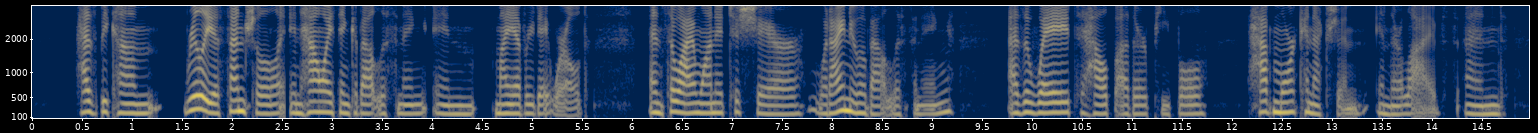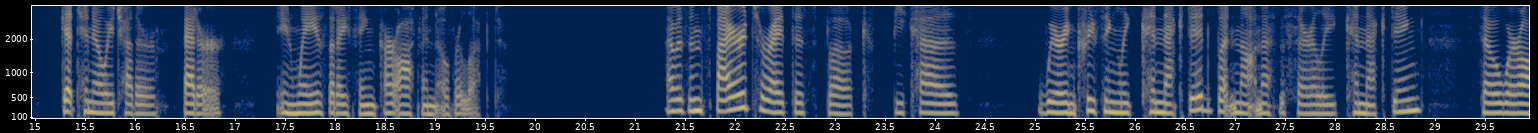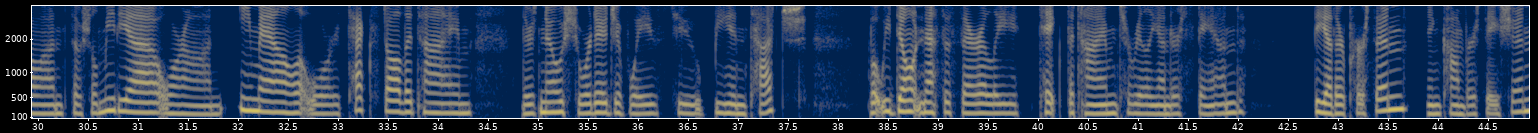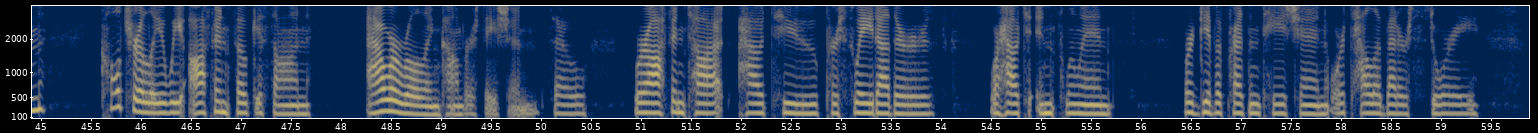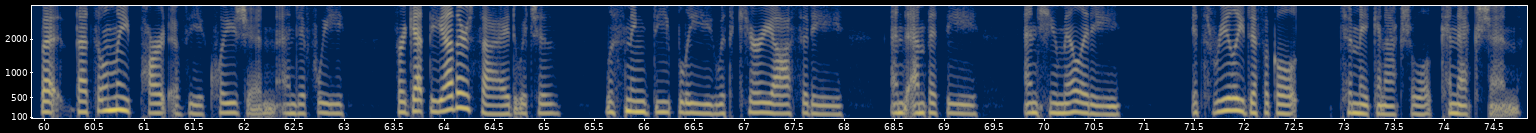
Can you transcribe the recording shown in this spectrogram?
has become really essential in how I think about listening in my everyday world. And so I wanted to share what I knew about listening as a way to help other people have more connection in their lives and get to know each other better in ways that I think are often overlooked. I was inspired to write this book because we're increasingly connected, but not necessarily connecting. So we're all on social media or on email or text all the time. There's no shortage of ways to be in touch, but we don't necessarily take the time to really understand the other person in conversation. Culturally, we often focus on our role in conversation. So we're often taught how to persuade others or how to influence or give a presentation or tell a better story. But that's only part of the equation. And if we forget the other side, which is listening deeply with curiosity and empathy and humility, it's really difficult to make an actual connection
